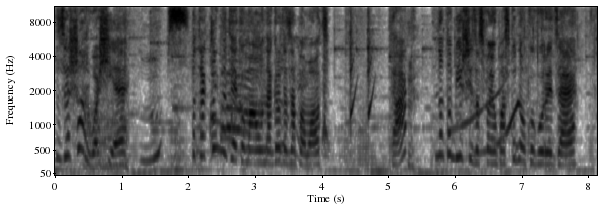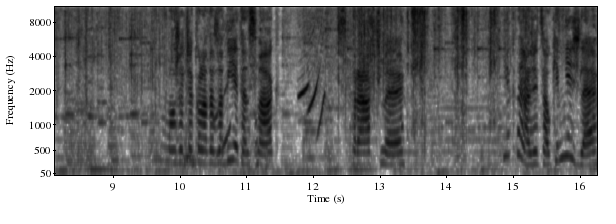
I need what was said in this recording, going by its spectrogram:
Zeżarłaś je. Potraktujmy to jako małą nagrodę za pomoc. Tak? No to bierz się za swoją paskudną kukurydzę. Może czekolada zabije ten smak? Sprawdźmy. Jak na razie całkiem nieźle.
